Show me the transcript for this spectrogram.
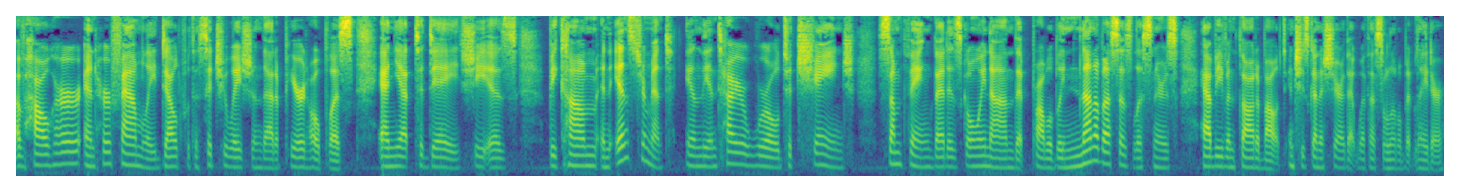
of how her and her family dealt with a situation that appeared hopeless. And yet today she is become an instrument in the entire world to change something that is going on that probably none of us as listeners have even thought about. And she's going to share that with us a little bit later.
